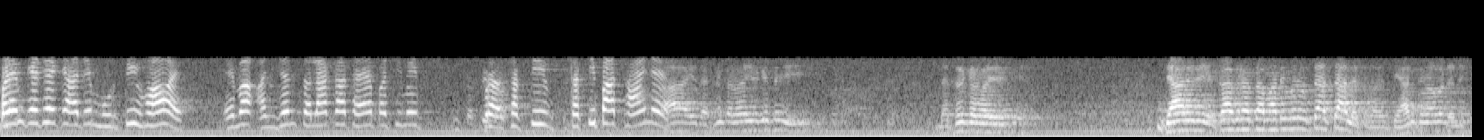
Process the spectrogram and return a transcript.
પણ એમ કે છે કે આ જે મૂર્તિ હોય એમાં અંજન સલાકા થયા પછી મેં શક્તિ શક્તિપાત થાય ને. હા એ દર્શન કરવા યોગ્ય થઈ દર્શન કરવા યોગ્ય ધ્યાન એકાગ્રતા માટે બરોબર ચા- ચાલે તમારે ધ્યાન કરવા માટે નહીં.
